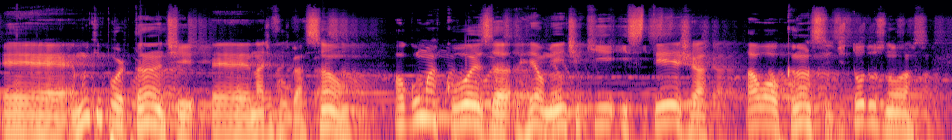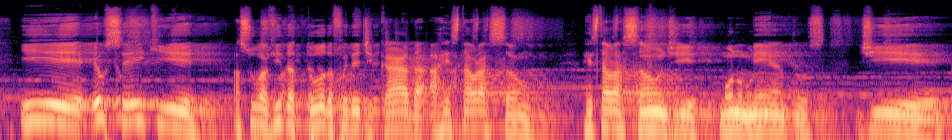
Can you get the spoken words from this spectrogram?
é, é muito importante é, na divulgação alguma coisa realmente que esteja ao alcance de todos nós. E eu sei que a sua vida toda foi dedicada à restauração restauração de monumentos, de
